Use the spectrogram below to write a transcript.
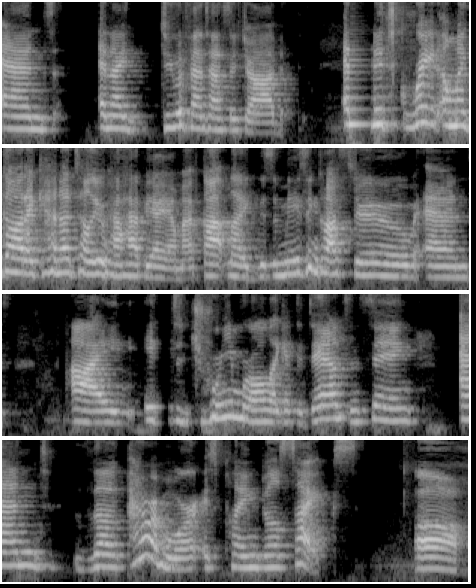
and and I do a fantastic job. And it's great. Oh my God, I cannot tell you how happy I am. I've got like this amazing costume and I it's a dream role. I get to dance and sing, and the paramour is playing Bill Sikes. Oh,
